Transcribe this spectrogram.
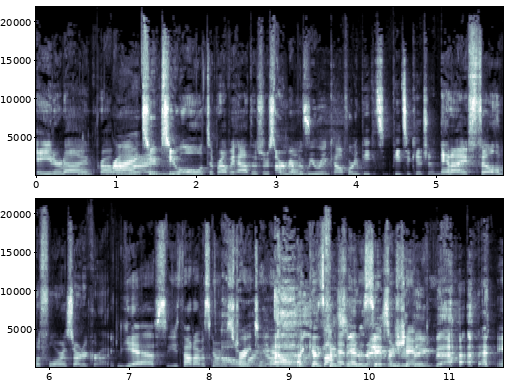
eight or nine, mm, probably. Right. Too too old to probably have this response. I remember we were in California Pizza, Pizza Kitchen. and I fell on the floor and started crying. yes, you thought I was going oh straight Oh my to God. hell because I had had a sip of champagne. that.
